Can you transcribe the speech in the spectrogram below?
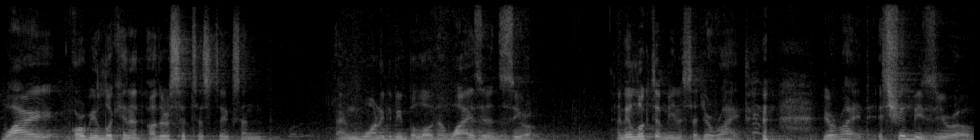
Why are we looking at other statistics and, and wanting to be below them? Why isn't it zero? And they looked at me and said, you're right. you're right. It should be zero.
